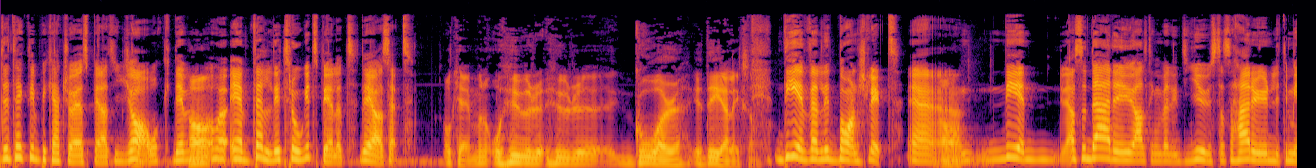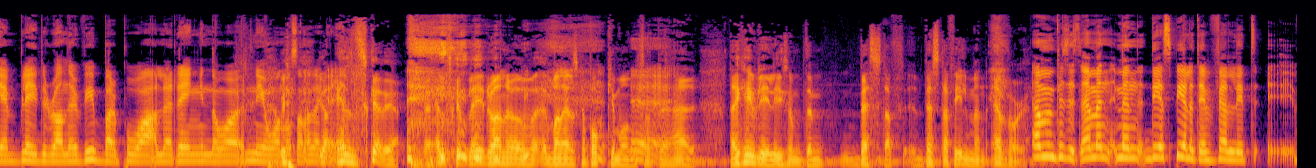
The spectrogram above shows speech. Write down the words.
Detective Pikachu har jag spelat, ja, och det Ja. är väldigt troget spelet, det jag har sett. Okej, men och hur, hur går är det liksom? Det är väldigt barnsligt. Eh, Ja. det, alltså där är ju allting väldigt ljust, alltså här är ju lite mer Blade Runner-vibbar på all regn och neon och sådana där Jag grejer. älskar det! Jag älskar Blade Runner och man älskar Pokémon så det här, det här kan ju bli liksom den bästa, bästa filmen ever. Ja men precis, ja, men, men det spelet är väldigt eh,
